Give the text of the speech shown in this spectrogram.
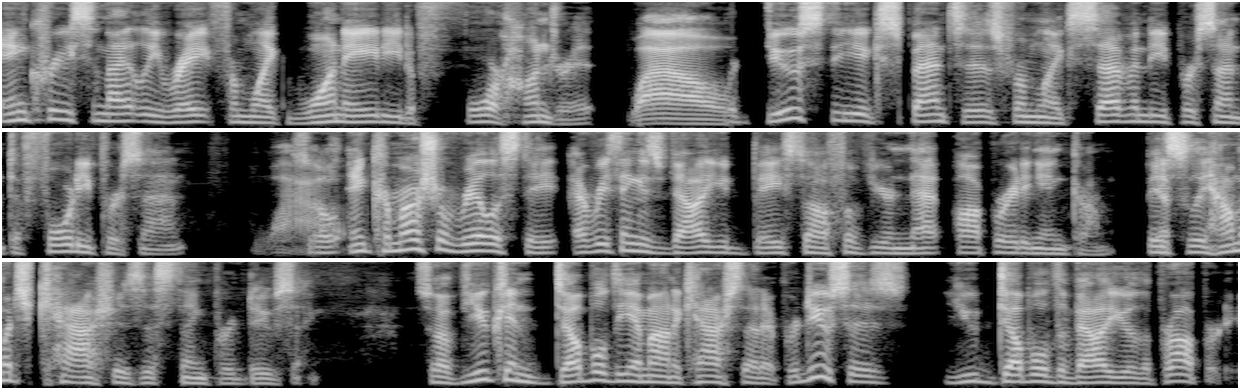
increase the nightly rate from like 180 to 400. Wow. Reduce the expenses from like 70% to 40%. Wow. So in commercial real estate, everything is valued based off of your net operating income. Basically, how much cash is this thing producing? So if you can double the amount of cash that it produces, you double the value of the property.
